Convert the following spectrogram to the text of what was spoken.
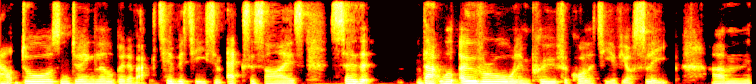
outdoors and doing a little bit of activity, some exercise, so that that will overall improve the quality of your sleep. Um,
